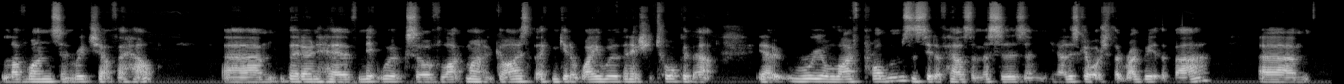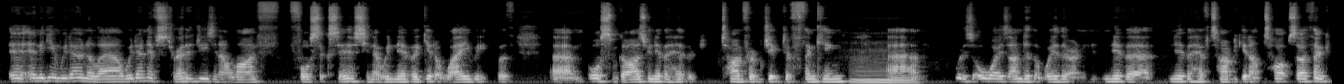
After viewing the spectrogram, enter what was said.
loved ones and reach out for help. Um, they don't have networks of like-minded guys that they can get away with and actually talk about, you know, real life problems instead of how's the missus and you know let's go watch the rugby at the bar. Um, and, and, again, we don't allow, we don't have strategies in our life for success. You know, we never get away with um, awesome guys. We never have time for objective thinking. Mm. Just always under the weather and never, never have time to get on top. So I think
